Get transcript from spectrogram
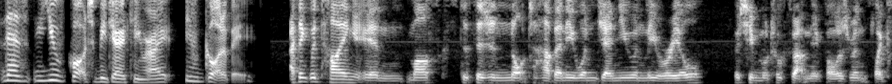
There's, you've got to be joking, right? You've got to be. I think we're tying it in Marske's decision not to have anyone genuinely real, which he talks about in the acknowledgements, like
